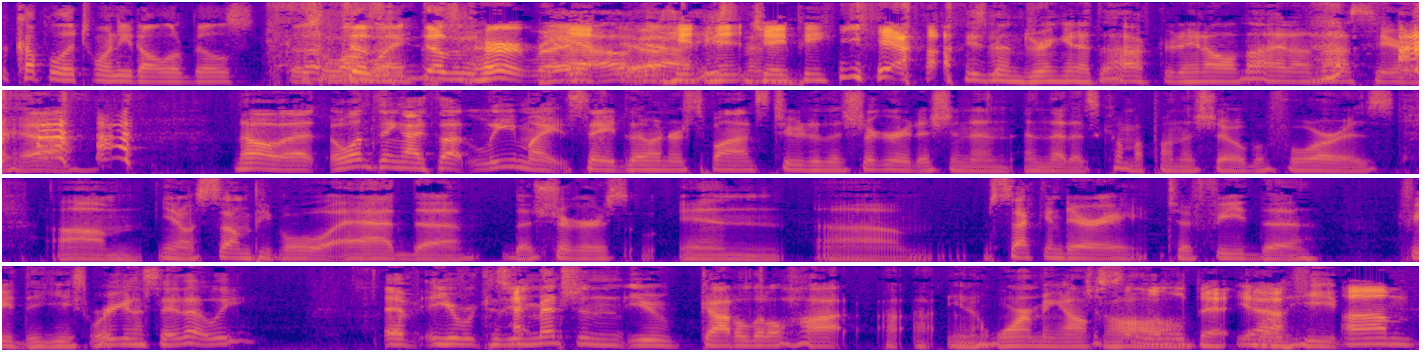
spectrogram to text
A couple of twenty dollar bills goes a long doesn't, way. doesn't hurt, right? Yeah, oh, yeah. Hint, hint, been- JP. Yeah. He's been drinking at the Hop Grenade all night on us here. Yeah. No, that one thing I thought Lee might say though in response to to the sugar addition and, and that has come up on the show before is, um, you know, some people will add the the sugars in um, secondary to feed the feed the yeast. Were you going to say that, Lee? If you because you mentioned you got a little hot, uh, uh, you know, warming alcohol, Just a little bit, yeah. little heat. Um,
